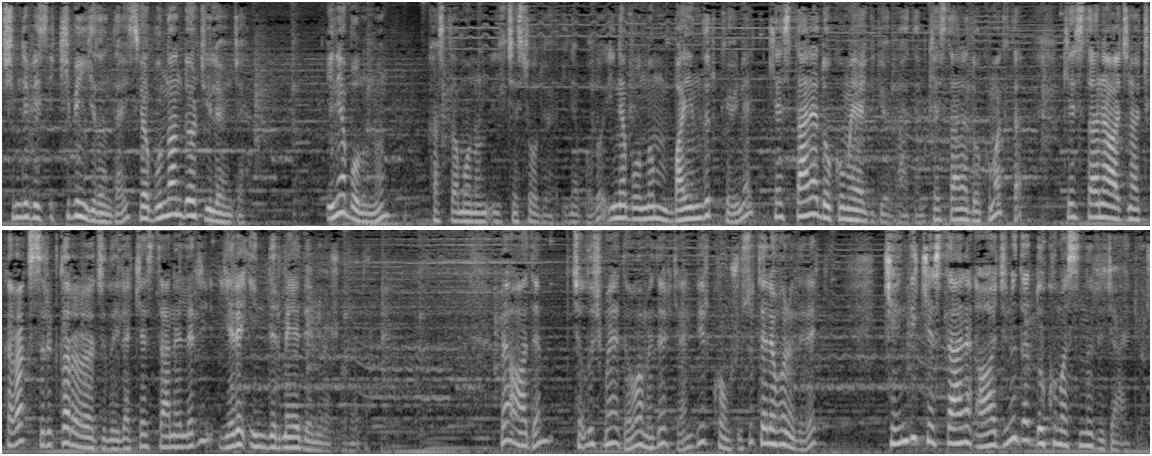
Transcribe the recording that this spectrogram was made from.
Şimdi biz 2000 yılındayız ve bundan 4 yıl önce İnebolu'nun Kastamonu'nun ilçesi oluyor İnebolu. İnebolu'nun Bayındır köyüne kestane dokumaya gidiyor Adem. Kestane dokumak da kestane ağacına çıkarak sırıklar aracılığıyla kestaneleri yere indirmeye deniyor orada. Ve Adem çalışmaya devam ederken bir komşusu telefon ederek kendi kestane ağacını da dokumasını rica ediyor.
